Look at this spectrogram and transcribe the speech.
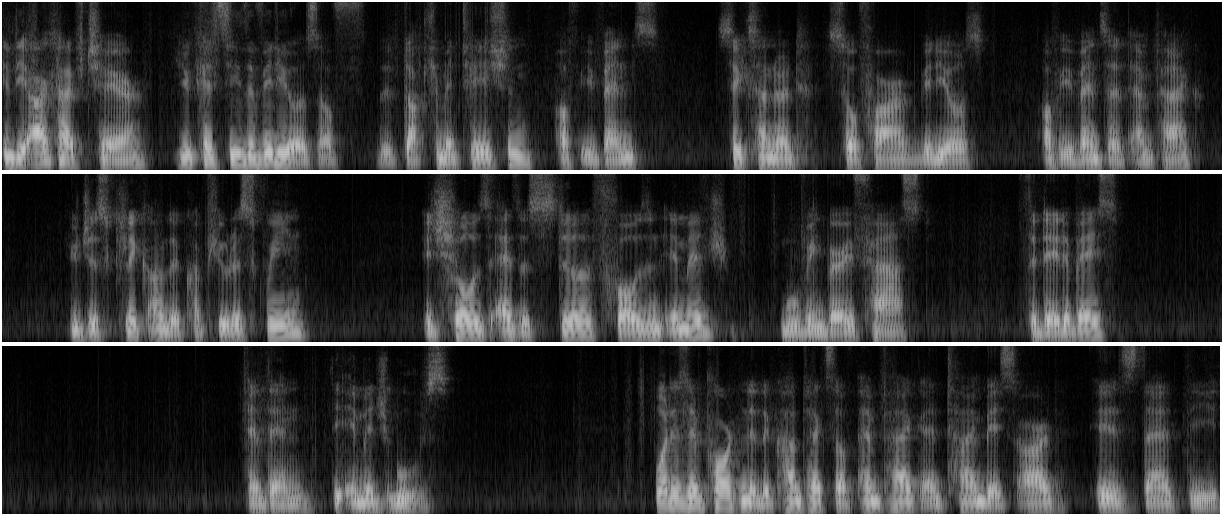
In the archive chair, you can see the videos of the documentation of events, 600 so far videos of events at EMPAC. You just click on the computer screen. It shows as a still frozen image, moving very fast, the database and then the image moves. What is important in the context of EMPAC and time-based art is that the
